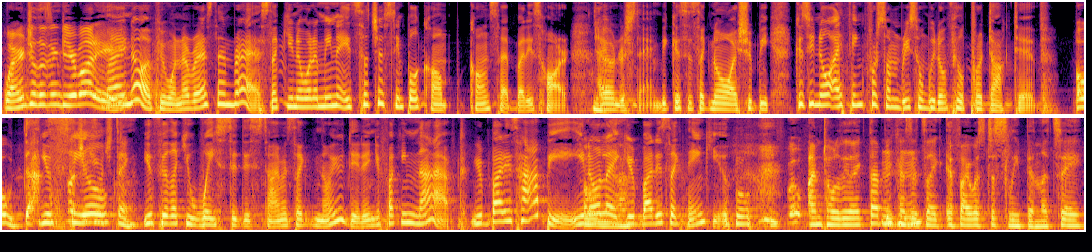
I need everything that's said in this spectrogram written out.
Why aren't you listening to your body? I know if you want to rest, then rest. Like you know what I mean. It's such a simple com- concept, but it's hard. I understand because it's like no, I should be because you know I think for some reason we don't feel productive. Oh, that's You such feel a huge thing. you feel like you wasted this time. It's like no, you didn't. You fucking napped. Your body's happy. You know, Oh, like yeah. your body's like thank you. Oh, I'm totally like that because Mm-hmm. it's like if I was to sleep in, let's say,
